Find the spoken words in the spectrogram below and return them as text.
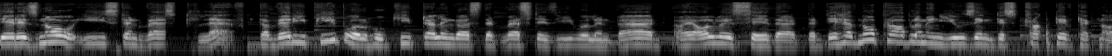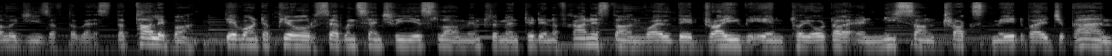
there is no East and West left. The very people who keep telling us that West is evil and bad, I always say that, that they have no problem in using destructive technologies of the West. The Taliban, they want a pure 7th century Islam implemented in Afghanistan while they drive in Toyota and Nissan trucks made by Japan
